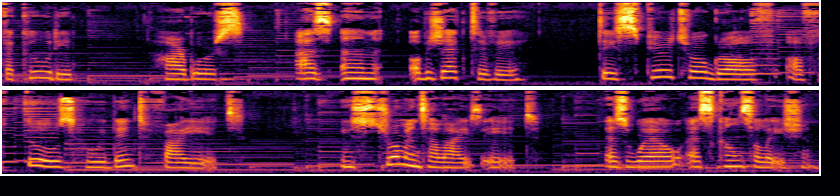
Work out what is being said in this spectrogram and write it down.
faculty harbors as an objective the spiritual growth of those who identify it, instrumentalize it, as well as consolation,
